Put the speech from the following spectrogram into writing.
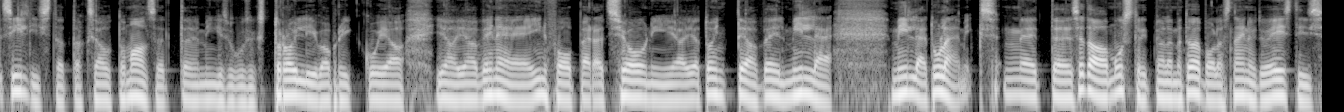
sildistatakse automaatselt mingisuguseks trollivabriku ja ja, ja Vene infooperatsiooni ja, ja tont teab veel mille, mille tulemiks. et seda mustrit me oleme tõepoolest näinud ju Eestis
